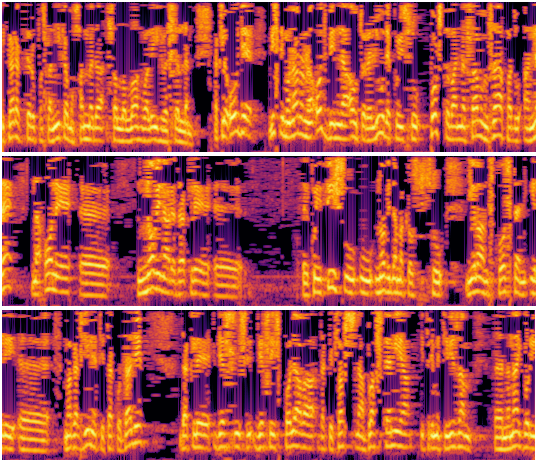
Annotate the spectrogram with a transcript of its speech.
i karakteru poslanika Muhammeda sallallahu alaihi ve sellem. Dakle, ovdje mislimo naravno na ozbiljne autore, ljude koji su poštovani na samom zapadu, a ne na one e, novinare, dakle, e, e koji pišu u novinama kao su Jelan Posten ili e, Magazinet i tako dalje, dakle, gdje, su, gdje se ispoljava dakle, klasična blasfemija i primitivizam e, na najgori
